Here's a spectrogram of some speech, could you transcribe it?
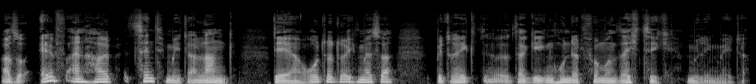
also 11,5 Zentimeter lang. Der Rotordurchmesser beträgt äh, dagegen 165 Millimeter.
